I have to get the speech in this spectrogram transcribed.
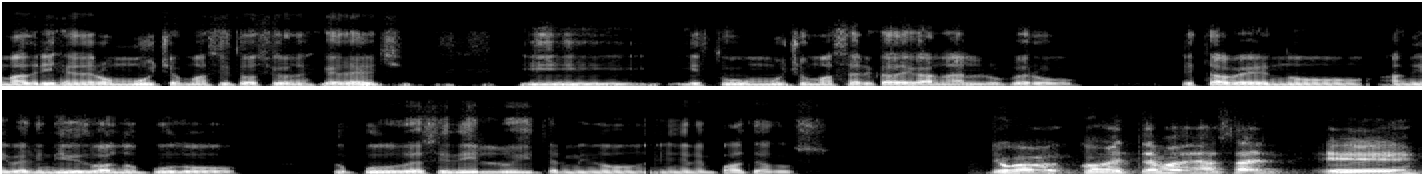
Madrid generó muchas más situaciones que el Elche y, estuvo mucho más cerca de ganarlo, pero esta vez no, a nivel individual no pudo, no pudo decidirlo y terminó en el empate a dos. Yo con, el tema de Hassan, eh,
